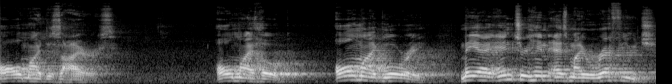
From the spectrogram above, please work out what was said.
all my desires, all my hope, all my glory. May I enter him as my refuge,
